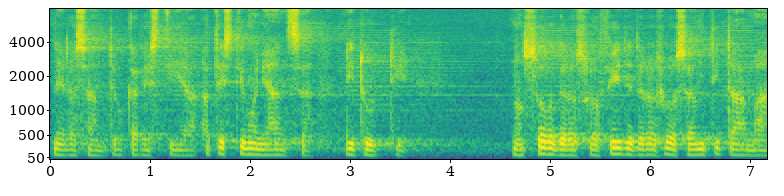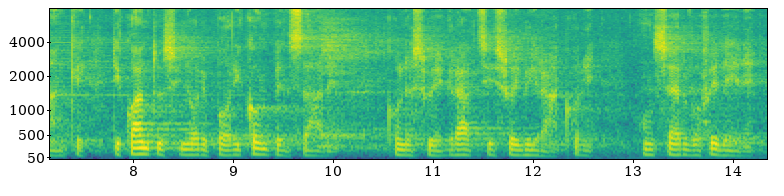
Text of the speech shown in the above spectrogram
nella Santa Eucaristia, a testimonianza di tutti, non solo della sua fede e della sua santità, ma anche di quanto il Signore può ricompensare con le sue grazie, i suoi miracoli, un servo fedele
